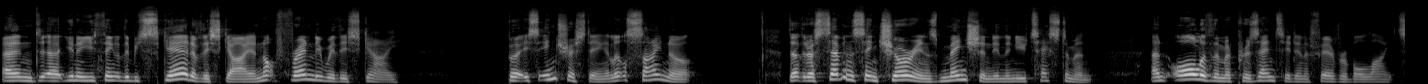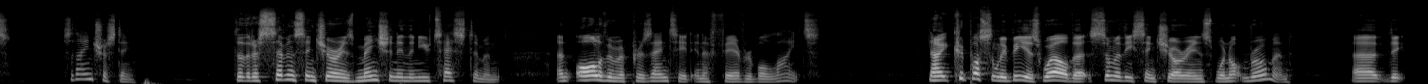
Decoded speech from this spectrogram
And, uh, you know, you think they'd be scared of this guy and not friendly with this guy. But it's interesting, a little side note, that there are seven centurions mentioned in the New Testament, and all of them are presented in a favorable light. Isn't that interesting? That there are seven centurions mentioned in the New Testament, and all of them are presented in a favorable light. Now, it could possibly be as well that some of these centurions were not Roman. Uh, the,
